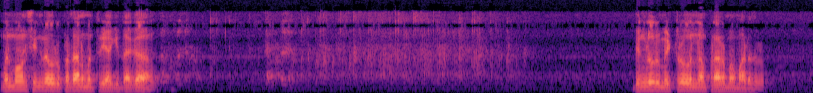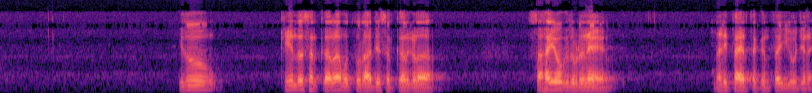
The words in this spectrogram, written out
ಮನಮೋಹನ್ ಸಿಂಗ್ರವರು ಪ್ರಧಾನಮಂತ್ರಿಯಾಗಿದ್ದಾಗ ಬೆಂಗಳೂರು ಮೆಟ್ರೋವನ್ನು ಪ್ರಾರಂಭ ಮಾಡಿದರು. ಇದು ಕೇಂದ್ರ ಸರ್ಕಾರ ಮತ್ತು ರಾಜ್ಯ ಸರ್ಕಾರಗಳ ಸಹಯೋಗದೊಡನೆ ನಡೀತಾ ಇರತಕ್ಕಂಥ ಯೋಜನೆ.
